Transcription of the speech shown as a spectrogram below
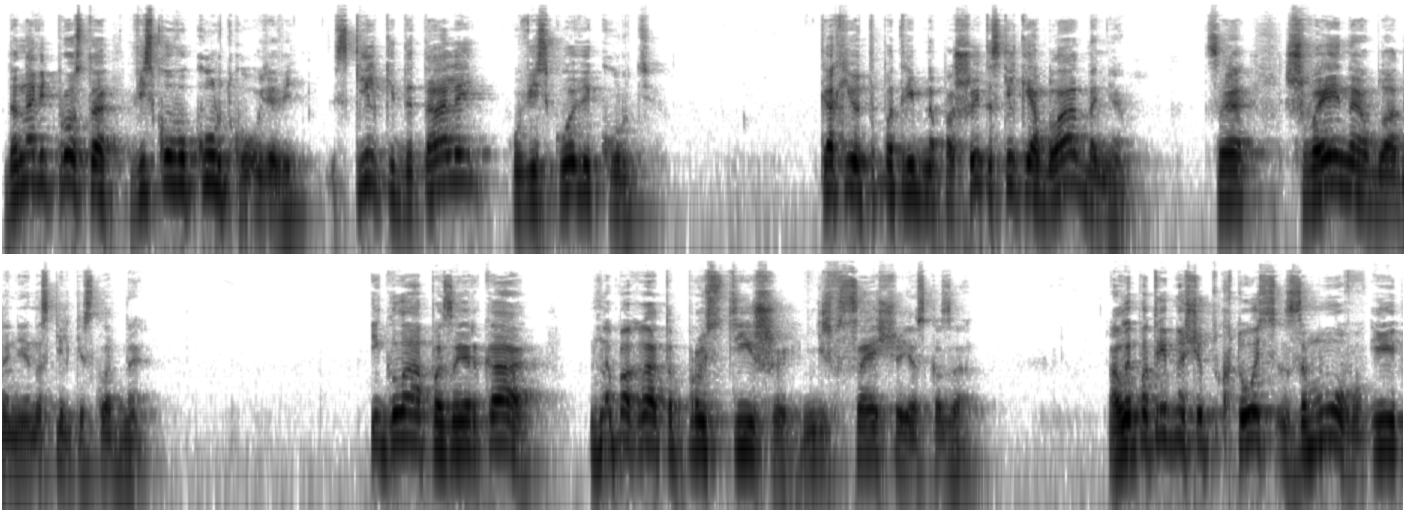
Да навіть просто військову куртку уявіть, скільки деталей у військовій куртці. Як її потрібно пошити, скільки обладнання. Це швейне обладнання, наскільки складне. Ігла ПЗРК набагато простіше, ніж все, що я сказав. Але потрібно, щоб хтось замовив. І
